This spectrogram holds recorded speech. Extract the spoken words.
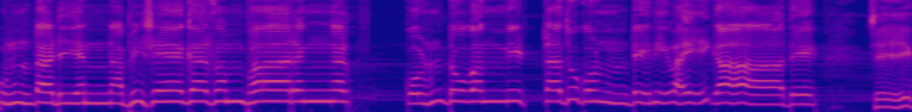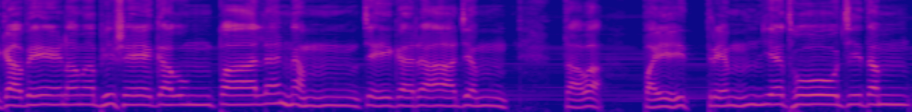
ഉണ്ടടിയൻ അഭിഷേക സംഭാരങ്ങൾ കൊണ്ടുവന്നിട്ടതുകൊണ്ടിനി വൈകാതെ ചെയ്യുക വേണം അഭിഷേകവും പാലനം ചെയ്യുക രാജം തവ പൈത്രം യഥോചിതം.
